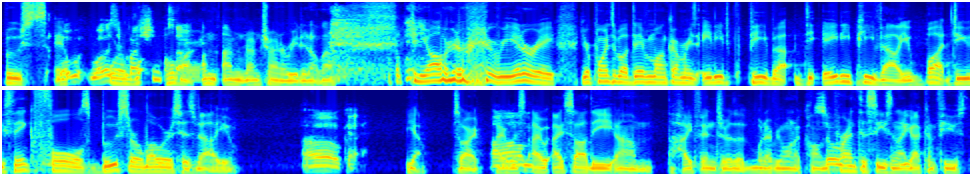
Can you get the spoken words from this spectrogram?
boosts? a- What- what was the question? Hold Sorry. on, I'm, I'm I'm trying to read it out loud. Can you all reiter- reiterate your points about David Montgomery's ADP ADP value? But do you think Foles boosts or lowers his value? Oh, okay. Yeah, sorry, I was Um, I, I saw the um the hyphens or the whatever you want to call them, the parentheses, and I got confused.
